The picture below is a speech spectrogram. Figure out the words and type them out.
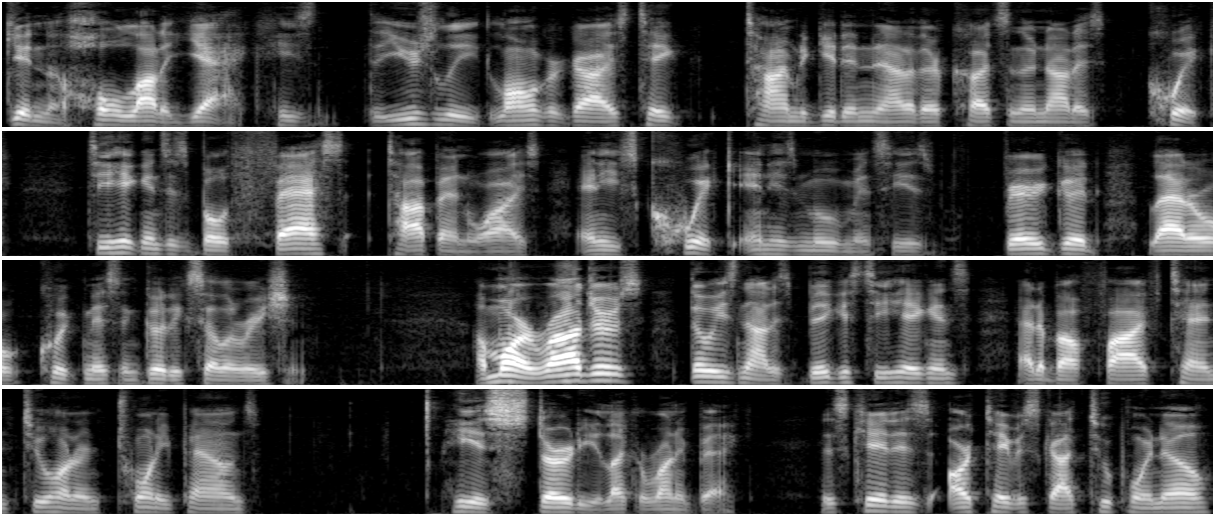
getting a whole lot of YAC. He's usually longer guys take time to get in and out of their cuts, and they're not as quick. Tee Higgins is both fast top end wise, and he's quick in his movements. He has very good lateral quickness and good acceleration. Amari Rodgers, though he's not as big as Tee Higgins, at about 5'10, 220 pounds, he is sturdy like a running back. This kid is Artavis Scott 2.0.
